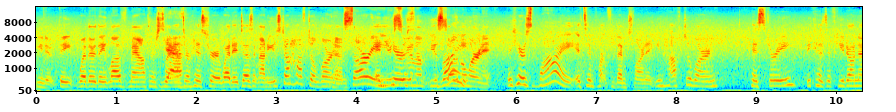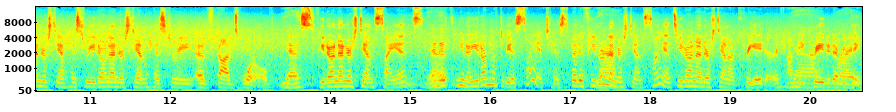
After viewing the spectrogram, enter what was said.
you know, they whether they love math or science Yeah. or history or what, it doesn't matter. You still have to learn Yeah, them. sorry, and you're still gonna- you're still gonna learn it. But here's why it's important for them to learn it. You have to learn history because if you don't understand history, you don't understand the history of God's world Yes. if you don't understand science and Yeah. it, you know you don't have to be a scientist but if you don't understand science you don't understand our creator and how he Yeah, created right. everything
